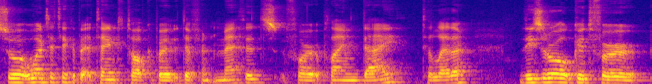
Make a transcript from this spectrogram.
So I wanted to take a bit of time to talk about the different methods for applying dye to leather. These are all good for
